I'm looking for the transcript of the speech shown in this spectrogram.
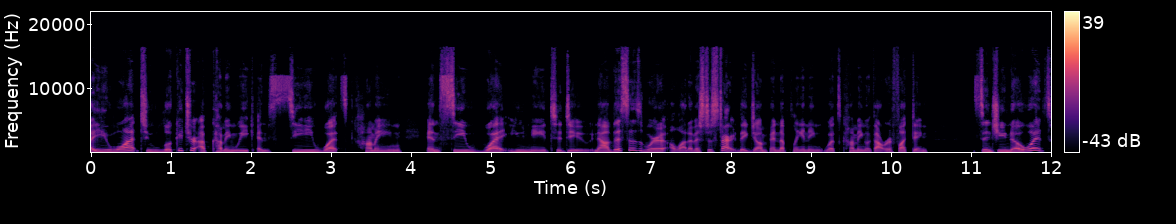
Uh, you want to look at your upcoming week and see what's coming and see what you need to do. Now, this is where a lot of us just start. They jump into planning what's coming without reflecting. Since you know what's,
